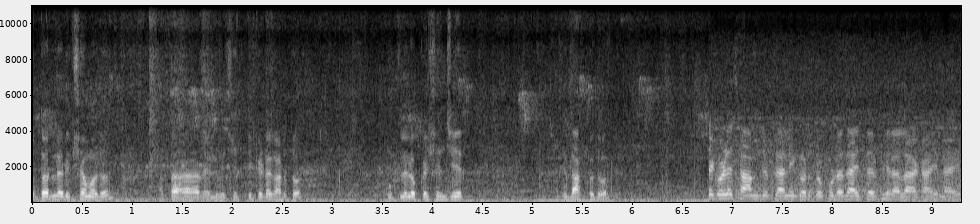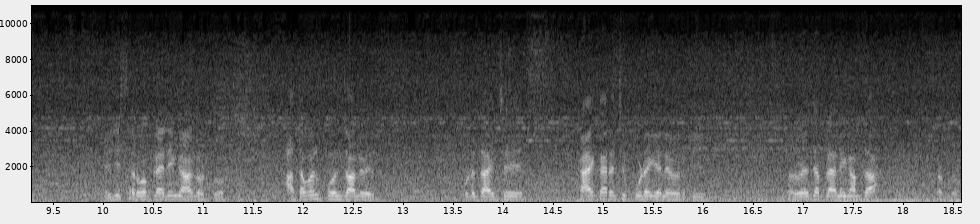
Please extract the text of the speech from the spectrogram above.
उतरलो रिक्षामधून. आता रेल्वेची तिकीटं काढतो. कुठल्या लोकेशनची आहेत ते दाखवतो. एक वेळेस आमचे प्लॅनिंग करतो कुठं जायचं फिरायला काही नाही. याची सर्व प्लॅनिंग हा करतो. आता पण फोन चालू आहेत. कुठं जायचे काय करायचे पुढे गेल्यावरती. सर्व याचा प्लॅनिंग आमचा करतो.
